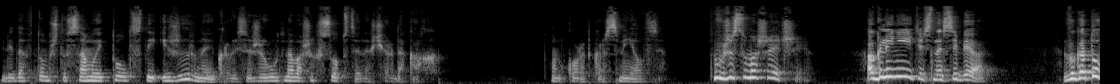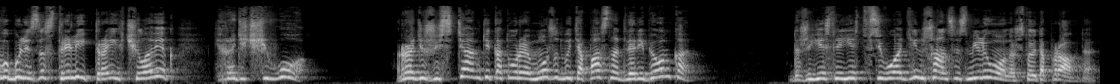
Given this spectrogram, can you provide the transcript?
Беда в том, что самые толстые и жирные крысы живут на ваших собственных чердаках. Он коротко рассмеялся. Вы же сумасшедшие! Оглянитесь на себя! Вы готовы были застрелить троих человек? И ради чего? Ради жестянки, которая может быть опасна для ребенка? Даже если есть всего один шанс из миллиона, что это правда.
